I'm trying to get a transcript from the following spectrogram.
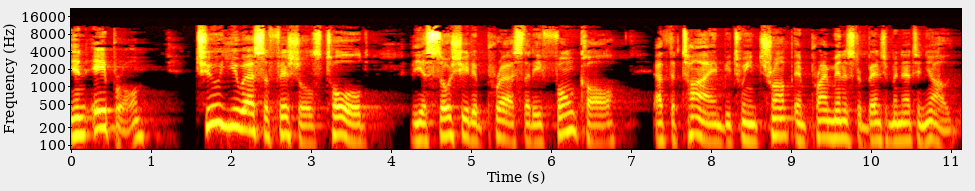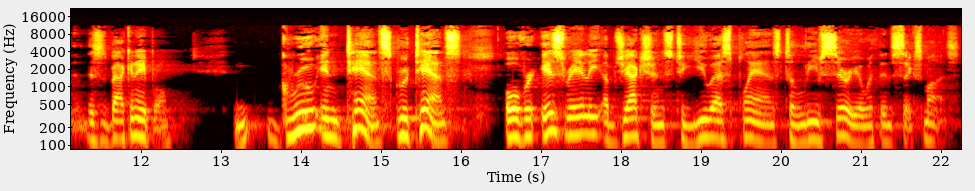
In April, two U.S. officials told the Associated Press that a phone call at the time between Trump and Prime Minister Benjamin Netanyahu, this is back in April, grew intense, grew tense over Israeli objections to U.S. plans to leave Syria within six months.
